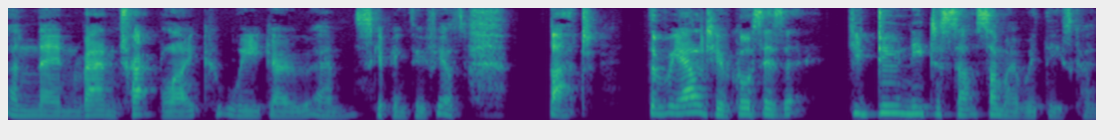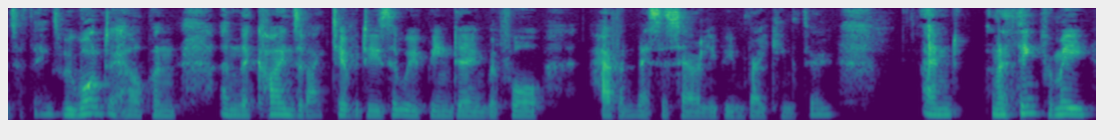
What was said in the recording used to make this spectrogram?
and then von Trapp like we go um, skipping through fields. But the reality, of course, is that you do need to start somewhere with these kinds of things. We want to help, and and the kinds of activities that we've been doing before haven't necessarily been breaking through. And and I think for me,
